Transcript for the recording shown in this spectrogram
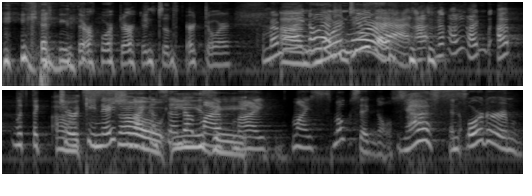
getting their order into their door. Remember, I Um, know how to do that. I, I, I, I, with the Oh, Cherokee Nation, I can so send up my, my, my smoke signals. Yes. And order and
